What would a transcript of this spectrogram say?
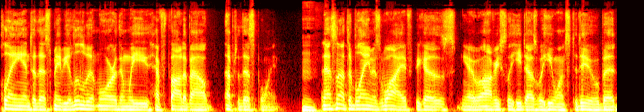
play into this maybe a little bit more than we have thought about up to this point. And that's not to blame his wife because, you know, obviously he does what he wants to do, but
